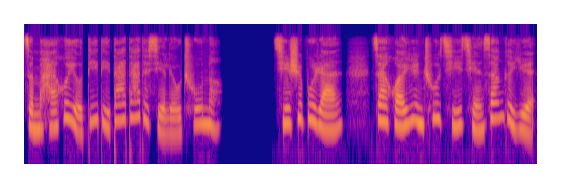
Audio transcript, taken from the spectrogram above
怎么还会有滴滴答答的血流出呢？其实不然，在怀孕初期前三个月，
